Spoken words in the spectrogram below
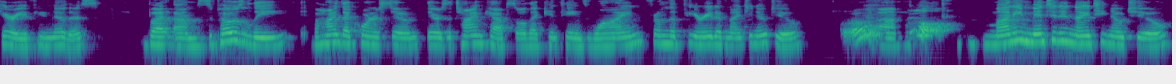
Carrie, if you know this, but um, supposedly behind that cornerstone, there's a time capsule that contains wine from the period of 1902, Oh, um, cool. money minted in 1902,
